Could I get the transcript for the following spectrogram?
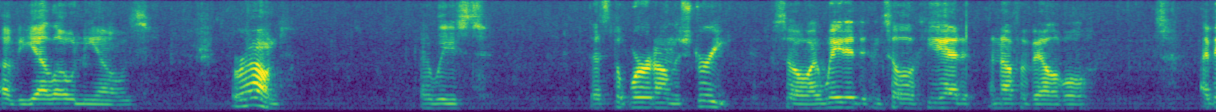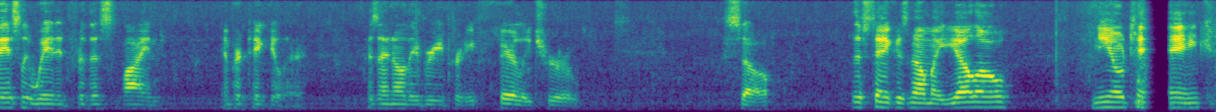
of yellow neos around. At least that's the word on the street. So I waited until he had enough available. I basically waited for this line in particular because I know they breed pretty fairly true. So this tank is now my yellow Neo tank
